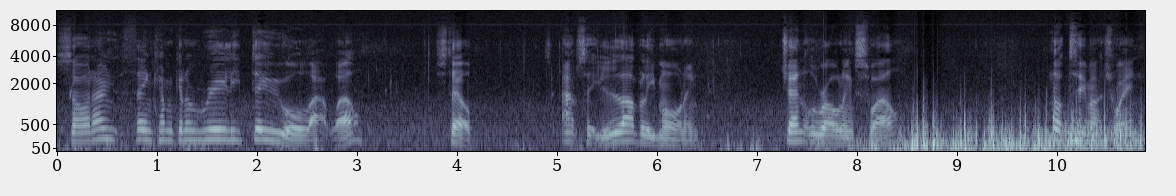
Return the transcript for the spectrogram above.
So I don't think I'm going to really do all that well. Still, it's absolutely lovely morning. Gentle rolling swell. Not too much wind.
